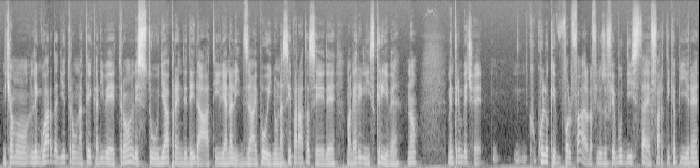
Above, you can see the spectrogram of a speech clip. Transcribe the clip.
diciamo, le guarda dietro una teca di vetro, le studia, prende dei dati, li analizza e poi in una separata sede magari li scrive, no? Mentre invece quello che vuol fare la filosofia buddista è farti capire,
